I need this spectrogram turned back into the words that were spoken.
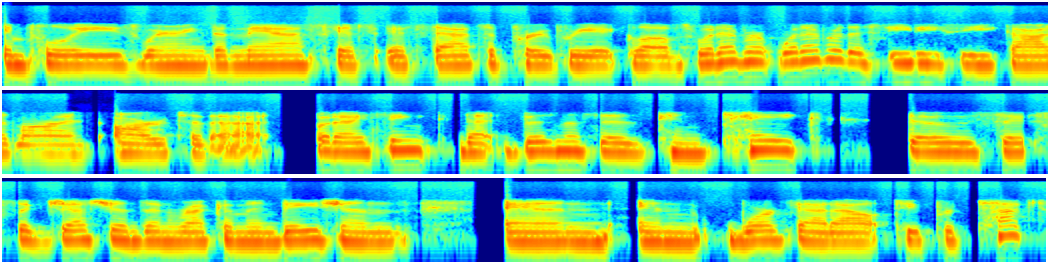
employees wearing the mask if if that's appropriate, gloves, whatever whatever the CDC guidelines are to that. But I think that businesses can take those suggestions and recommendations and and work that out to protect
